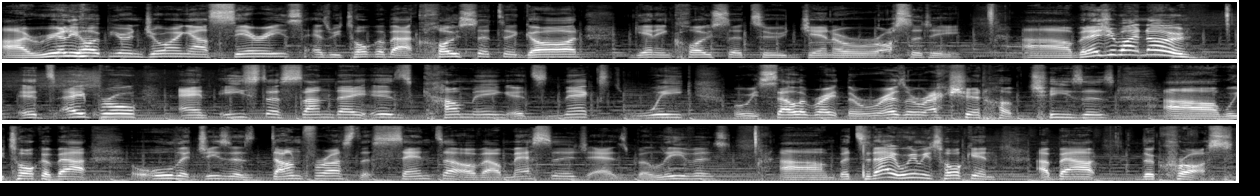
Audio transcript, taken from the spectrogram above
I really hope you're enjoying our series as we talk about closer to God, getting closer to generosity. Uh, but as you might know, it's April and Easter Sunday is coming. It's next week where we celebrate the resurrection of Jesus. Uh, we talk about all that Jesus has done for us, the center of our message as believers. Um, but today we're going to be talking about the cross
